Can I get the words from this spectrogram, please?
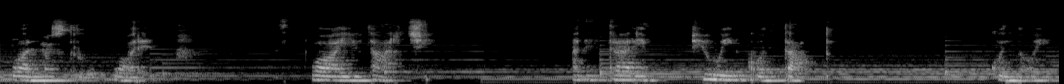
O al nostro cuore può aiutarci ad entrare più in contatto con noi.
